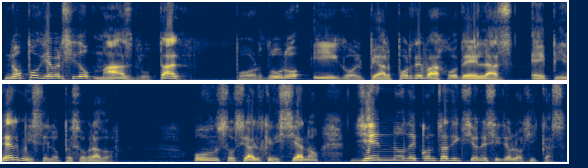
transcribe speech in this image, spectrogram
no podía haber sido más brutal, por duro y golpear por debajo de las epidermis de López Obrador. Un social cristiano lleno de contradicciones ideológicas,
